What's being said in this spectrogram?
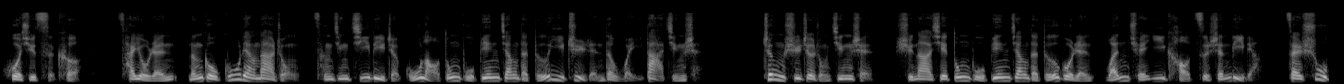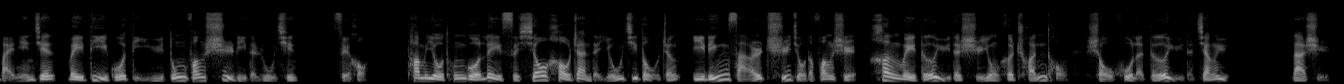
或许此刻，才有人能够估量那种曾经激励着古老东部边疆的德意志人的伟大精神。正是这种精神，使那些东部边疆的德国人完全依靠自身力量，在数百年间为帝国抵御东方势力的入侵。随后，他们又通过类似消耗战的游击斗争，以零散而持久的方式捍卫德语的使用和传统，守护了德语的疆域。那时，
